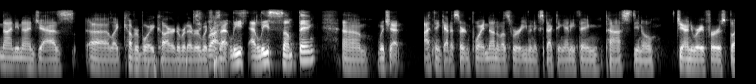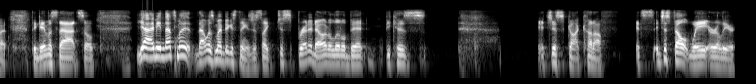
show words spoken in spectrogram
99 Jazz uh like cover boy card or whatever which right. was at least at least something um which at I think at a certain point none of us were even expecting anything past you know January 1st, but they gave us that. So yeah, I mean that's my that was my biggest thing is just like just spread it out a little bit because it just got cut off. It's it just felt way earlier.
